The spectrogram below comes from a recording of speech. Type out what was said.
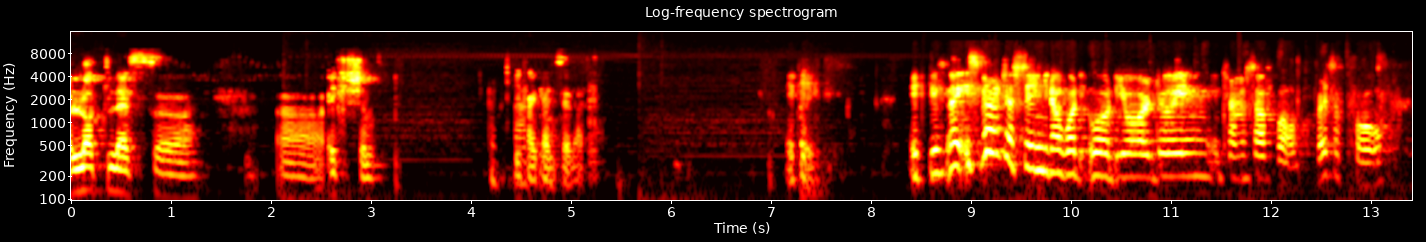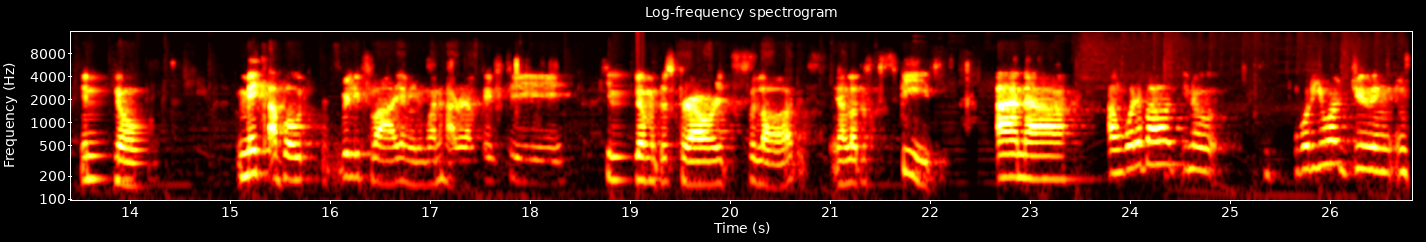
a lot less uh, uh, efficient, exactly. if I can say that. It is. It is. No, it's very interesting. You know what what you're doing in terms of well, first of all, you know, make a boat really fly. I mean, 150 kilometers per hour. It's a lot. It's a lot of speed. And uh, and what about you know what you are doing in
